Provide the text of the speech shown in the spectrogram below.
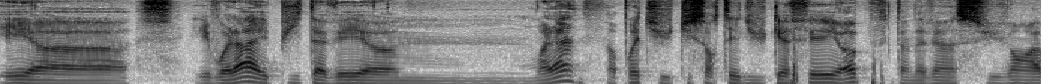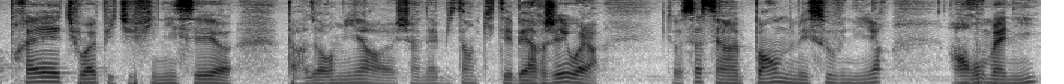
Et, et voilà, et puis tu avais. voilà, après tu, tu, sortais du café, hop, tu en avais un suivant après, tu vois, puis tu finissais par dormir chez un habitant qui t'hébergeait, voilà. Tu vois, ça, c'est un pan de mes souvenirs en Roumanie.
